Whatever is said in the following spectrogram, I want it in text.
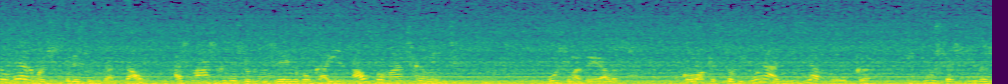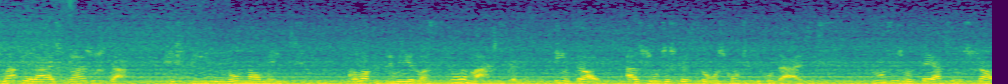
Se houver uma despressurização, as máscaras de oxigênio vão cair automaticamente. Puxe uma delas, coloque sobre o nariz e a boca e puxe as tiras laterais para ajustar. Respire normalmente. Coloque primeiro a sua máscara. Então, ajude as pessoas com dificuldades. Luzes no teto e no chão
